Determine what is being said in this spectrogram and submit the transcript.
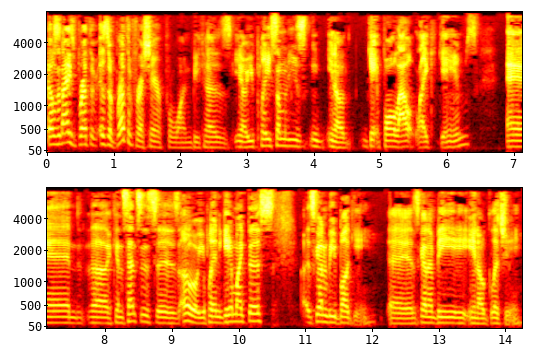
it was a nice breath of it was a breath of fresh air for one because you know you play some of these you know get Fallout like games and the consensus is oh you're playing a game like this it's gonna be buggy it's gonna be you know glitchy.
